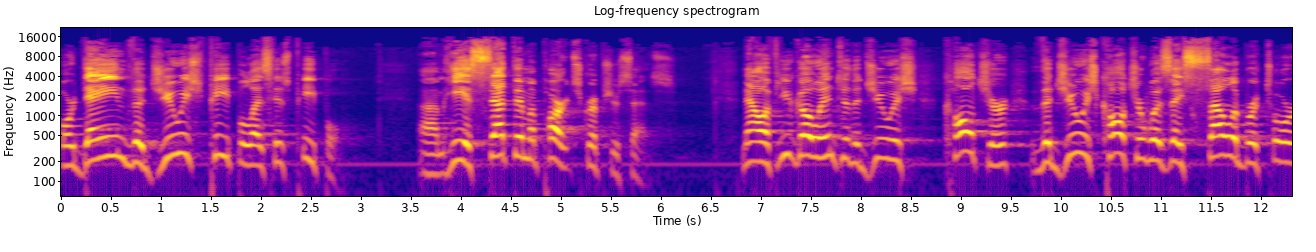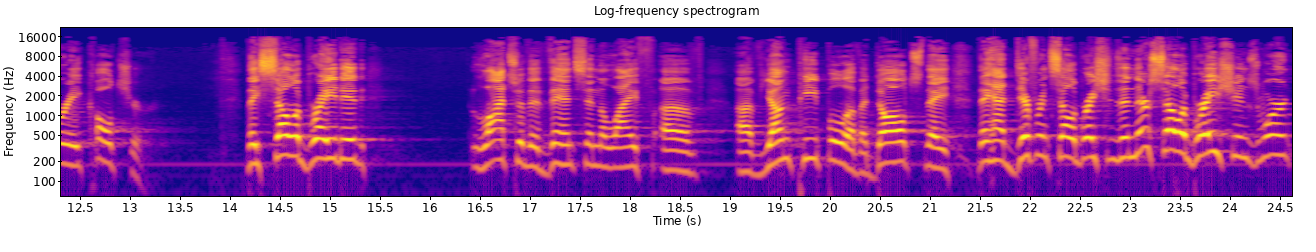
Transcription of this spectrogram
ordained the Jewish people as his people. Um, he has set them apart, Scripture says. Now, if you go into the Jewish culture, the Jewish culture was a celebratory culture. They celebrated lots of events in the life of, of young people, of adults. They, they had different celebrations, and their celebrations weren't,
